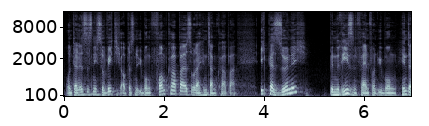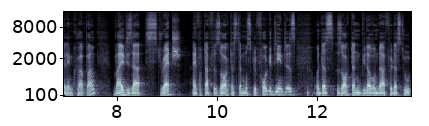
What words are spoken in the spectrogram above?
Und dann ist es nicht so wichtig, ob das eine Übung vorm Körper ist oder hinterm Körper. Ich persönlich bin ein Riesenfan von Übungen hinter dem Körper, weil dieser Stretch einfach dafür sorgt, dass der Muskel vorgedehnt ist und das sorgt dann wiederum dafür, dass du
